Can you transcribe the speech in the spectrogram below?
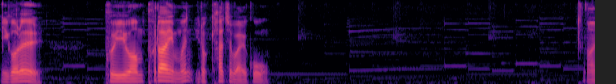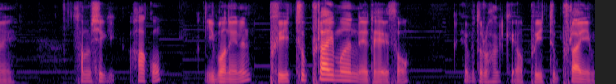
이거를 v1 프라임은 이렇게 하지 말고 아니 삼식하고 이번에는 v2 프라임은에 대해서 해보도록 할게요. v2 프라임은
